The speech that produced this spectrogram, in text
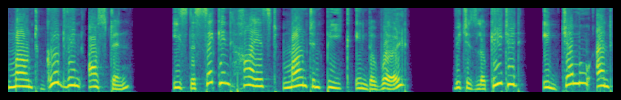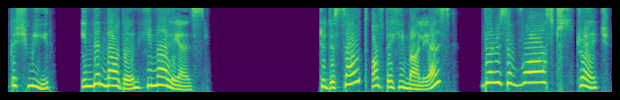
Mount Goodwin Austen, is the second highest mountain peak in the world which is located in Jammu and Kashmir in the northern Himalayas. To the south of the Himalayas, there is a vast stretch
